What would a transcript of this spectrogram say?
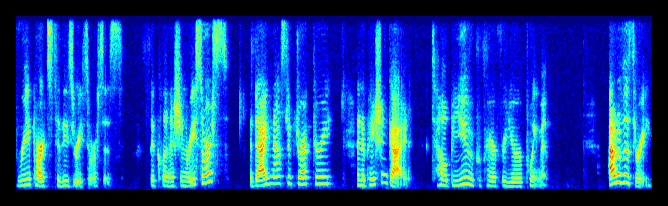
three parts to these resources the clinician resource, a diagnostic directory, and a patient guide to help you prepare for your appointment. Out of the three,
